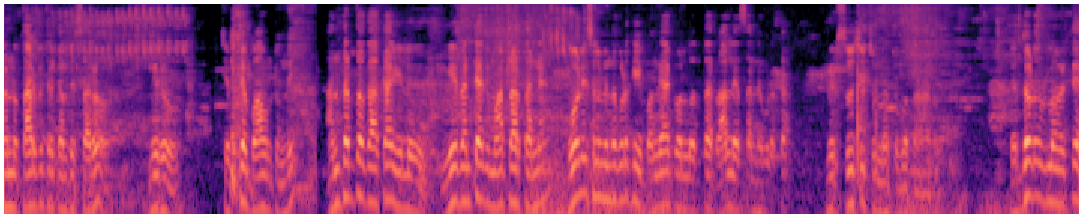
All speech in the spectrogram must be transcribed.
నన్ను తాడిపత్రికి పంపిస్తారో మీరు చెప్తే బాగుంటుంది. అందరితో కాక వీళ్ళు ఏదంటే అది మాట్లాడతానే పోలీసుల మీద కూడా ఈ బంగాకు వాళ్ళంతా రాళ్ళేస్తానే కూడా మీరు సూచించున్నట్టు పోతున్నారు. పెద్దడూరులో అయితే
